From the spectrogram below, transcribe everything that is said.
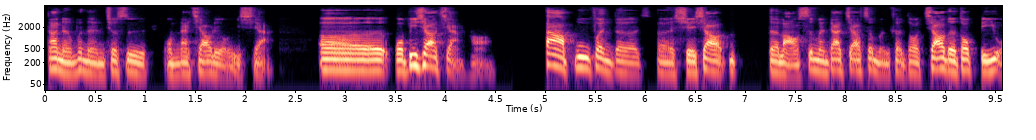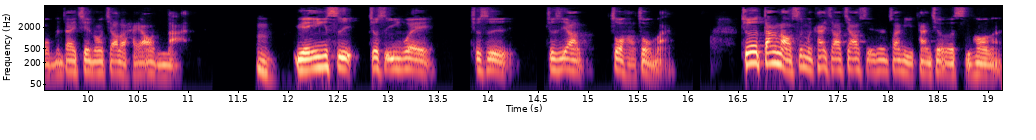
那能不能就是我们来交流一下？呃，我必须要讲哈，大部分的呃学校。的老师们在教这门课都教的都比我们在建中教的还要难，嗯，原因是就是因为就是就是要做好做满，就是当老师们开始要教学生专题探究的时候呢，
